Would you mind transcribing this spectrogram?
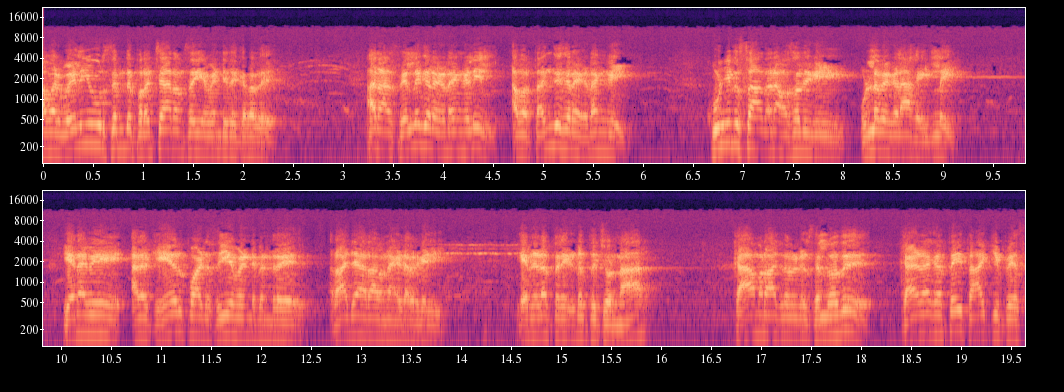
அவர் வெளியூர் சென்று பிரச்சாரம் செய்ய வேண்டியிருக்கிறது. ஆனால் செல்லுகிற இடங்களில் அவர் தங்குகிற இடங்கள் குளிர் சாதன வசதிகள் உள்ளவைகளாக இல்லை. எனவே அதற்கு ஏற்பாடு செய்ய வேண்டும் என்று ராஜாராம நாயுடு அவர்கள் என்னிடத்தில் எடுத்துச் சொன்னார். காமராஜர் அவர்கள் செல்வது கழகத்தை தாக்கி பேச.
